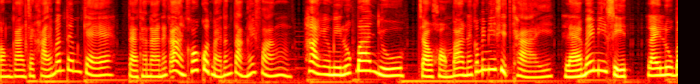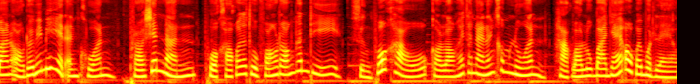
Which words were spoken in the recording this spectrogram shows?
ต้องการจะขายมันเต็มแก่ แต่ทนายนั้นก็อ่านข้อกฎหมายต่างๆ ให้ฟัง หากยังมีลูกบ้านอยู่ เจ้าของบ้านนั้นก็ไม่มีสิทธิ์ขาย และไม่มีสิทธิ์ไล่ลูกบ้านออกโดยไม่มีเหตุอันควร ราะเช่นนั้น พวกเขาก็จะถูกฟ้องร้องทันที ซึ่งพวกเขาก็ลองให้ทนายนั้นคำนวณ หากว่าลูกบ้านย้ายออกไปหมดแล้ว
